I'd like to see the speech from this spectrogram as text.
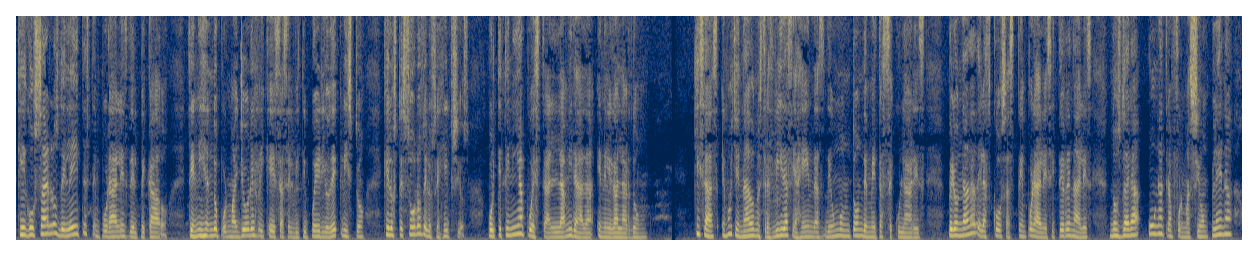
que gozar los deleites temporales del pecado, teniendo por mayores riquezas el vituperio de Cristo que los tesoros de los egipcios, porque tenía puesta la mirada en el galardón. Quizás hemos llenado nuestras vidas y agendas de un montón de metas seculares, pero nada de las cosas temporales y terrenales nos dará una transformación plena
